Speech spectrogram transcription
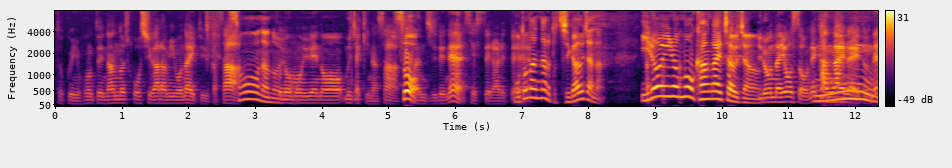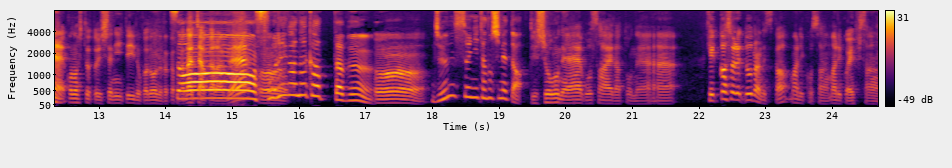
特に本当に何のこうしがらみもないというかさそうなの子供よゆえの無邪気なさそう。感じでね接せられて。大人になると違うじゃない。いろいろもう考えちゃうじゃん。いろんな要素をねうん考えないとねこの人と一緒にいていいのかどうなのかとかなっちゃうからね、う。ん。それがなかった分、うん。純粋に楽しめた。でしょうね5歳だとね結果それどうなんですか？マリコさんマリコ F さん。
